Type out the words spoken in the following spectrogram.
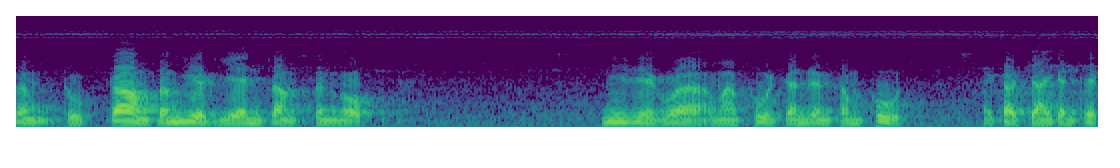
ต้องถูกต้องต้องเยือกเย็นต้องสงบ นี่เรียกว่ามาพูดกันเรื่องคำพูด ให้เข้าใจกันเสีย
